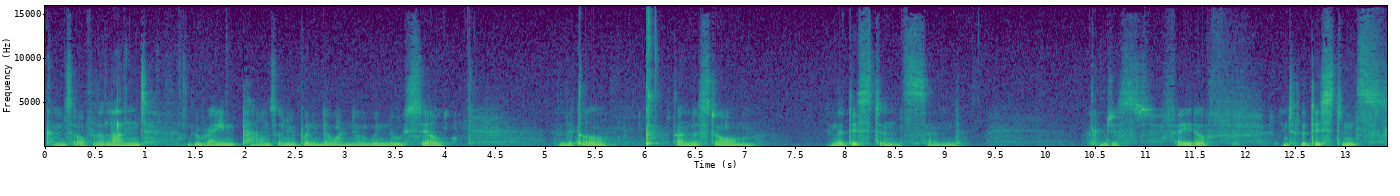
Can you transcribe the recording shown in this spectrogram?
comes over the land, the rain pounds on your window and your windowsill, a little thunderstorm in the distance, and I can just fade off into the distance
